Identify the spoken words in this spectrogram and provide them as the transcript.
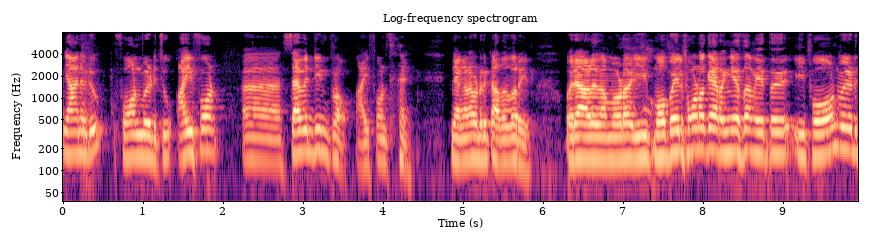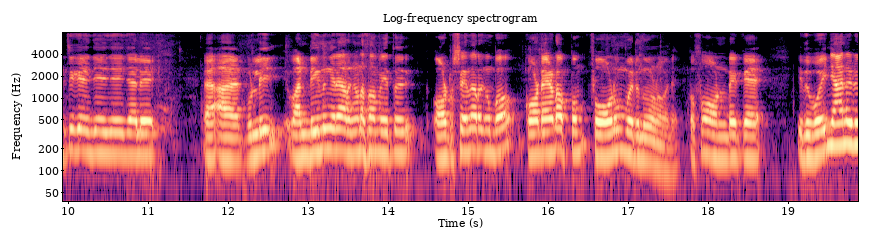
ഞാനൊരു ഫോൺ മേടിച്ചു. ഐഫോൺ സെവന്റീൻ പ്രോ ഐഫോൺ ഞങ്ങളവിടെ ഒരു കഥ പറയും. ഒരാൾ നമ്മുടെ ഈ മൊബൈൽ ഫോണൊക്കെ ഇറങ്ങിയ സമയത്ത് ഈ ഫോൺ മേടിച്ച് കഴിഞ്ഞ് കഴിഞ്ഞ് കഴിഞ്ഞാൽ പുള്ളി വണ്ടിയിൽ നിന്ന് ഇങ്ങനെ ഇറങ്ങണ സമയത്ത് ഓട്ടോറിക്ഷയിൽ നിന്ന് ഇറങ്ങുമ്പോൾ കൊടയുടെ ഒപ്പം ഫോണും വരുന്നു വേണ പോലെ ഇപ്പോൾ ഫോണിന്റെ ഒക്കെ ഇത് പോയി. ഞാനൊരു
